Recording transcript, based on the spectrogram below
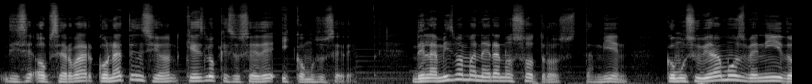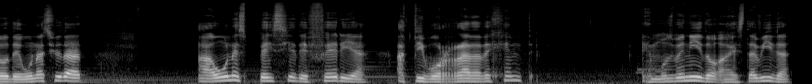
Dice, observar con atención qué es lo que sucede y cómo sucede. De la misma manera nosotros también, como si hubiéramos venido de una ciudad a una especie de feria atiborrada de gente. Hemos venido a esta vida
